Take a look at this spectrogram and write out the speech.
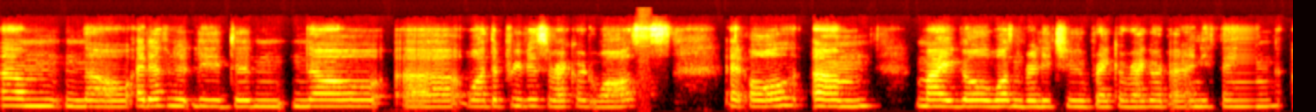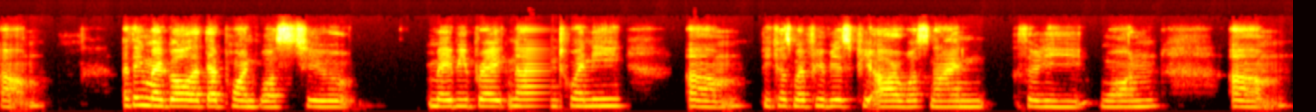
Um, no, I definitely didn't know uh, what the previous record was at all. Um, my goal wasn't really to break a record or anything. Um, I think my goal at that point was to maybe break 920 um, because my previous PR was 931. Um,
